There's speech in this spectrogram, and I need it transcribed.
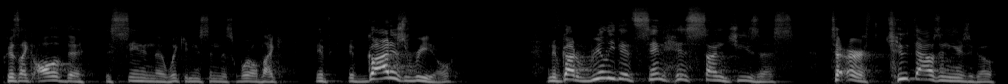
Because like all of the, the sin and the wickedness in this world, like if, if God is real, and if God really did send his son Jesus to earth 2,000 years ago,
